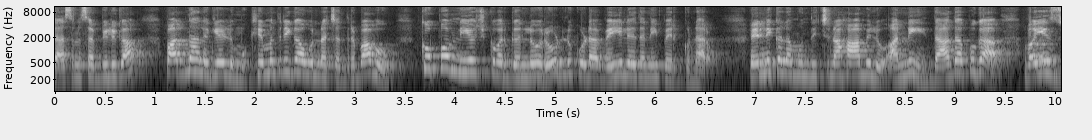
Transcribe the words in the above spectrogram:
శాసనసభ్యులుగా పద్నాలుగేళ్ళు ముఖ్యమంత్రిగా ఉన్న చంద్రబాబు కుప్పం నియోజకవర్గంలో రోడ్లు కూడా వేయలేదని పేర్కొన్నారు. ఎన్నికల ముందిచ్చిన హామీలు అన్ని దాదాపుగా వైఎస్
